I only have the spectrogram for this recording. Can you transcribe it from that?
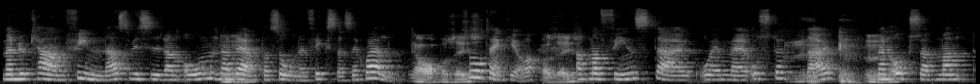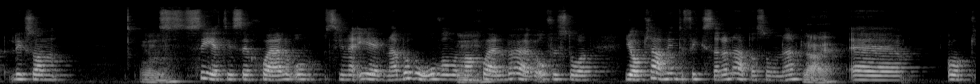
men du kan finnas vid sidan om när Mm. den personen fixar sig själv. Ja, precis. Så tänker jag. Precis. Att man finns där och är med och stöttar, Mm. men också att man liksom Mm. se till sig själv och sina egna behov och vad man Mm. själv behöver och förstå att jag kan inte fixa den här personen. Eh, och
